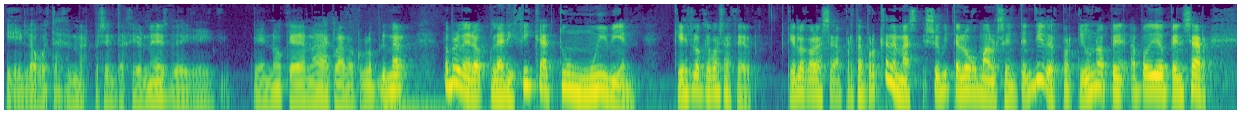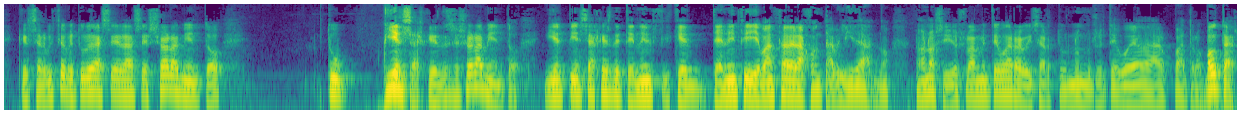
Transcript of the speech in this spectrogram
Y luego te hacen unas presentaciones de que, no queda nada claro. Lo primero, lo primero, clarifica tú muy bien qué es lo que vas a hacer, qué es lo que vas a aportar, porque además eso evita luego malos entendidos, porque uno ha podido pensar que el servicio que tú le das es asesoramiento, tú piensas que es de asesoramiento y él piensa que es de tenencia, que y llevanza de la contabilidad, ¿no? No, no, si yo solamente voy a revisar tus números y te voy a dar cuatro pautas,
